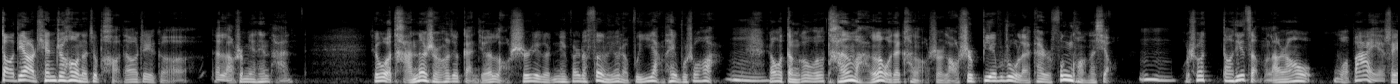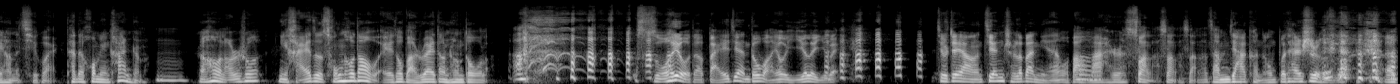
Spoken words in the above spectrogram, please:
到第二天之后呢，就跑到这个在老师面前弹。结果我弹的时候就感觉老师这个那边的氛围有点不一样，他也不说话。嗯，然后我等个我都弹完了，我再看老师，老师憋不住了，开始疯狂的笑。嗯，我说到底怎么了？然后我爸也非常的奇怪，他在后面看着嘛。嗯，然后老师说：“你孩子从头到尾都把 re 当成哆了，所有的白键都往右移了一位。”就这样坚持了半年，我爸我妈还是算了算了算了，咱们家可能不太适合你，呃，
